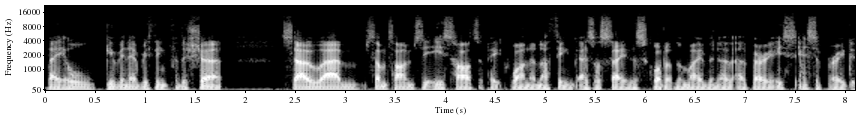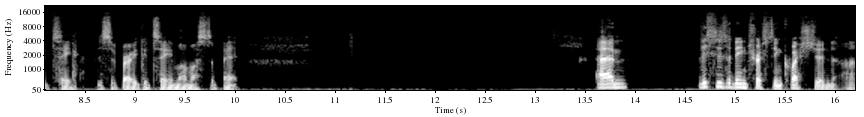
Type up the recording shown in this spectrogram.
they all giving everything for the shirt. So um, sometimes it is hard to pick one, and I think, as I say, the squad at the moment are, are very. It's, it's, a very good team. It's a very good team, I must admit. Um, this is an interesting question uh,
